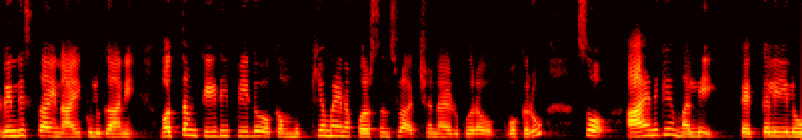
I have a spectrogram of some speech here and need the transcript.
క్రింది స్థాయి నాయకులు కానీ మొత్తం టీడీపీలో ఒక ముఖ్యమైన పర్సన్స్లో అచ్చెన్నాయుడు కూడా ఒకరు. సో ఆయనకే మళ్ళీ టెక్కలిలో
